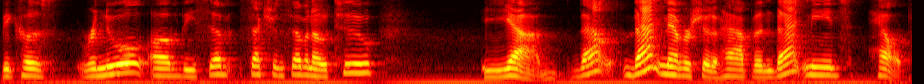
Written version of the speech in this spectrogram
because renewal of the section 702 yeah that that never should have happened. That needs help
